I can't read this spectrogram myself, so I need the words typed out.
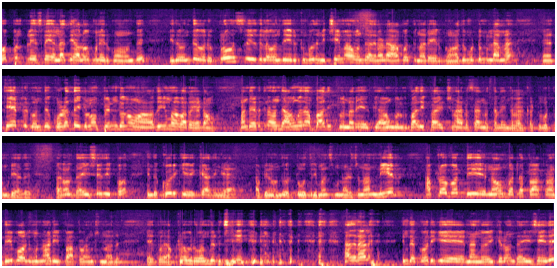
ஓப்பன் பிளேஸில் எல்லாத்தையும் அலோவ் பண்ணியிருக்கோம். வந்து இது வந்து ஒரு க்ளோஸ் இதில் வந்து இருக்கும்போது நிச்சயமாக வந்து அதனால் ஆபத்து நிறைய இருக்கும். அது மட்டும் இல்லாமல் தேட்டருக்கு வந்து குழந்தைகளும் பெண்களும் அதிகமாக வர இடம். அந்த இடத்துல வந்து அவங்க தான் பாதிப்பு நிறைய இருக்குது அவங்களுக்கு பாதிப்பு ஆயிடுச்சுன்னா அரசாங்கத்தால் எங்களால் கட்டுப்படுத்த முடியாது. அதனால் தயவுசெய்து இப்போ இந்த கோரிக்கையை வைக்காதீங்க அப்படின்னு வந்து ஒரு டூ த்ரீ மந்த்ஸ் முன்னாடி சொன்னார். நியர் அக்டோபர் தி நவம்பரில் பார்க்கலாம். தீபாவளி முன்னாடி பார்க்கலாம்னு சொன்னார். இப்போ அக்டோபர் வந்துடுச்சு. அதனால் இந்த கோரிக்கையை நாங்கள் வைக்கிறோம். தயவுசெய்து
